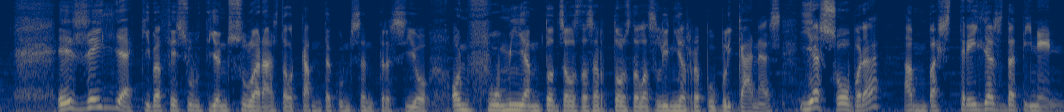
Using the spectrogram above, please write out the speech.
És ella qui va fer sortir en Solaràs del camp de concentració on fumia amb tots els desertors de les línies republicanes i a sobre amb estrelles de tinent.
